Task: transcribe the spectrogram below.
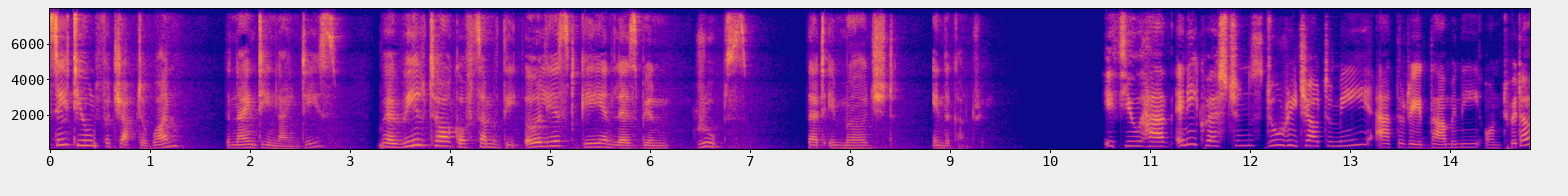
Stay tuned for Chapter 1, the 1990s, where we'll talk of some of the earliest gay and lesbian groups that emerged in the country. If you have any questions, do reach out to me at the rate Dhamini on Twitter.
